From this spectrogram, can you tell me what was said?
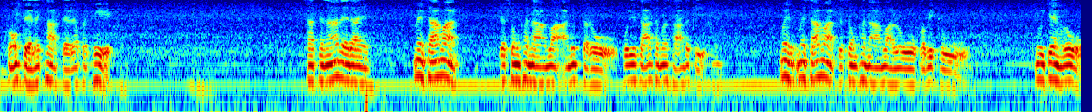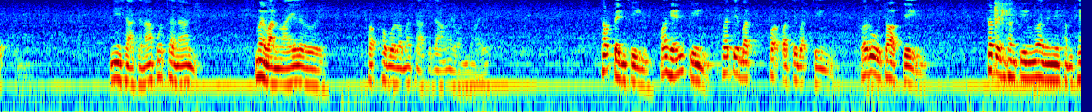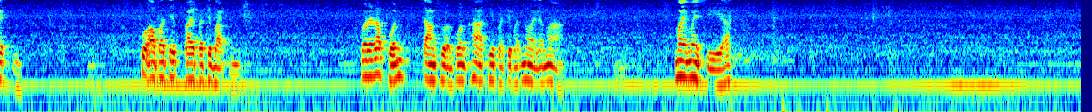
ของแต่ละชาติแต่ละประเทศ ศาสนาใด ๆ ไม่สามารถจะทรงพระนามว่าอนุตตโรปุริสาธรรมสารติ ไม่ไม่สามารถจะทรงพระนามว่าโลกวิทูมุ้ยแจ้งโลกนี่ศาสนาพุทธนั้น ไม่หวั่นไหวเลย เพราะพระบรมศาสดาไม่หวั่นไหวเพราะเป็นจริง เพราะเห็นจริงเพราะปฏิบัติ เพราะปฏิบัติจริงเพราะรู้ชอบจริง ถ้าเป็นคำจริงว่าไม่มีคำเท็จผู้เอาปฏิไปปฏิบัติ ก็ได้รับผลตามส่วนควรค่าที่ปฏิบัติน้อยและมาก ไม่ไม่เสีย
